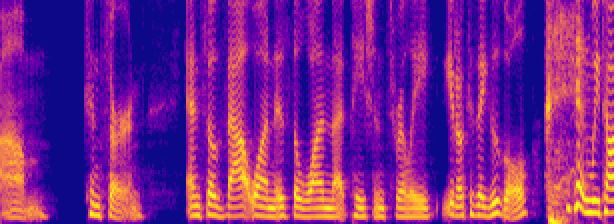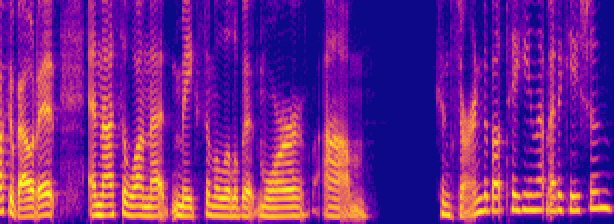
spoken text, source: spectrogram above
um, concern. And so that one is the one that patients really, you know, because they Google and we talk about it. And that's the one that makes them a little bit more um, concerned about taking that medication.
